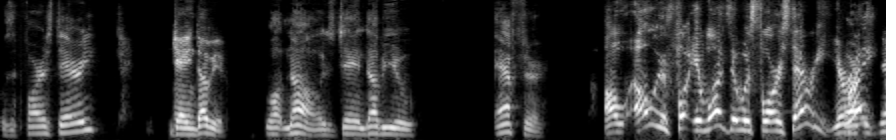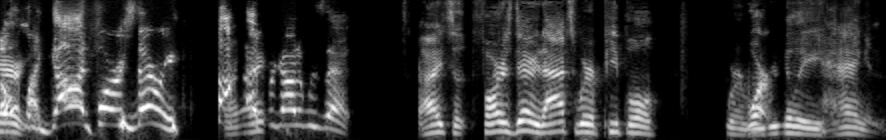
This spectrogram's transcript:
was it Forest Dairy? J and W. Well, no, it's J and W after. Oh, oh, it, it was. It was Forest Dairy. You're Forest right. Dairy. Oh my God, Forest Dairy. All I forgot it was that. All right. So Forest Dairy, that's where people were Were. really hanging.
